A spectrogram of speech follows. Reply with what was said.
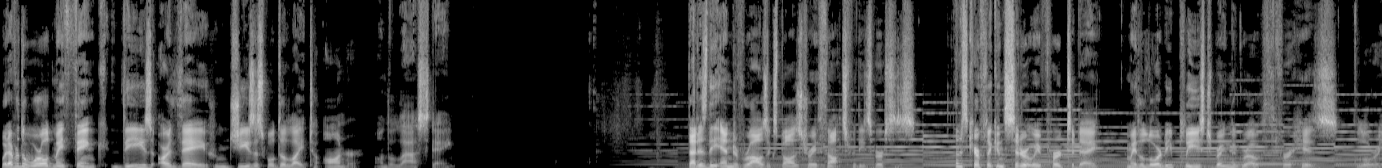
Whatever the world may think, these are they whom Jesus will delight to honor on the last day. That is the end of Ryle's expository thoughts for these verses. Let us carefully consider what we've heard today, and may the Lord be pleased to bring the growth for His glory.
